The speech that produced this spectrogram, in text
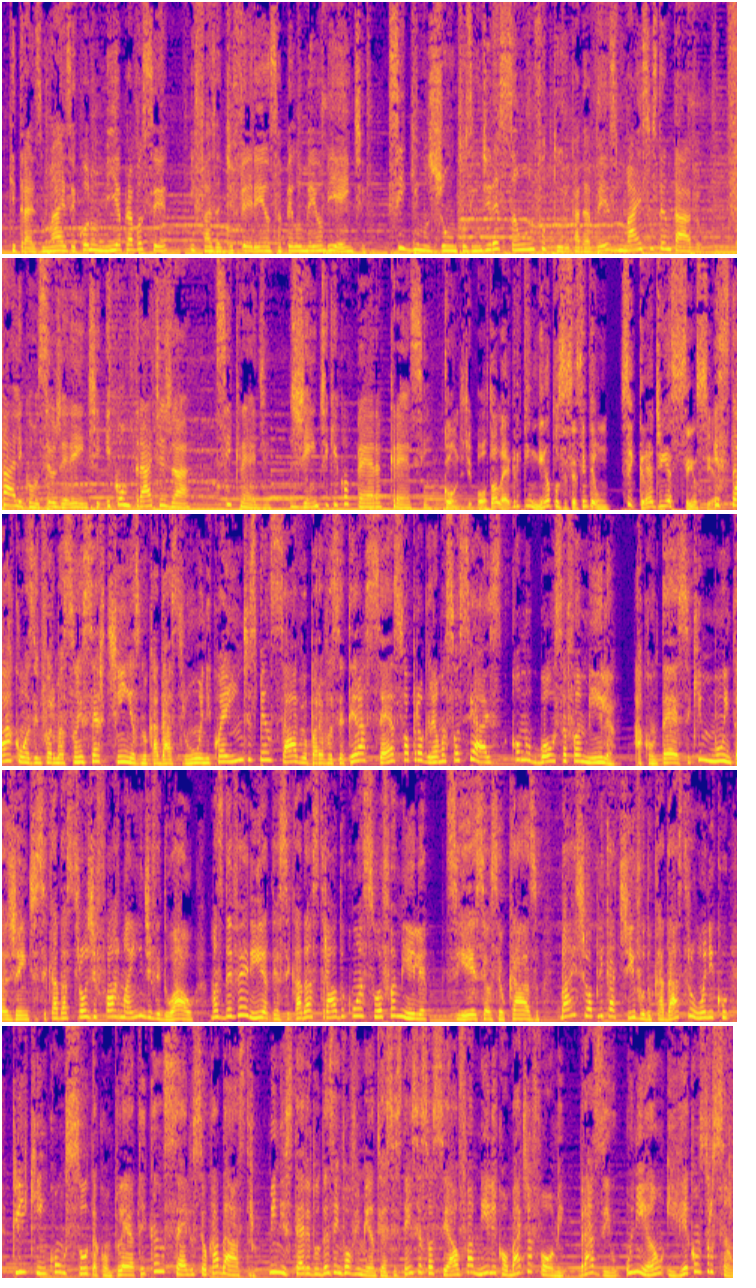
que traz mais economia para você e faz a diferença pelo meio ambiente. Seguimos juntos em direção a um futuro cada vez mais sustentável. Fale com o seu gerente e contrate já. Sicredi, gente que coopera cresce. Conde de Porto Alegre 561. Sicredi Essência. Estar com as informações certinhas no cadastro único é indispensável para você ter acesso a programas sociais, como Bolsa Família. Acontece que muita gente se cadastrou de forma individual, mas deveria ter se cadastrado com a sua família. Se esse é o seu caso, baixe o aplicativo do Cadastro Único, clique em Consulta Completa e cancele o seu cadastro. Ministério do Desenvolvimento e Assistência Social, Família e Combate à Fome. Brasil, União e Reconstrução.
